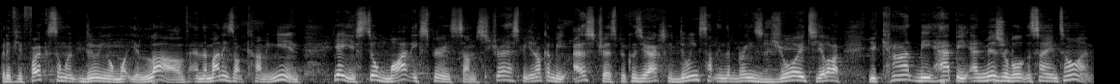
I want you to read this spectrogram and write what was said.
But if you focus on doing on what you love and the money's not coming in, yeah, you still might experience some stress, but you're not going to be as stressed because you're actually doing something that brings joy to your life. You can't be happy and miserable at the same time.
